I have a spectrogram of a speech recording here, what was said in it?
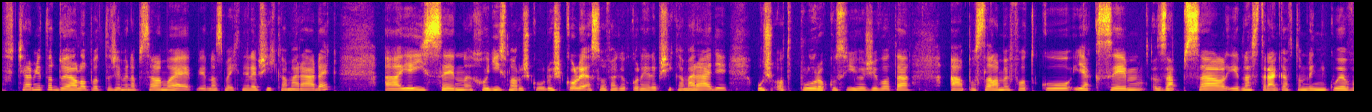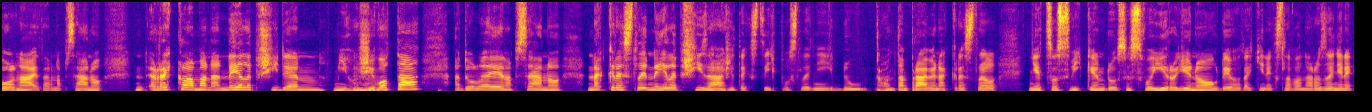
včera mě to dojalo, protože mi napsala moje jedna z mých nejlepších kamarádek a její syn chodí s Maruškou do školy a jsou fakt jako nejlepší kamarádi už od půl roku svého života a poslala mi fotku, jak si zapsal, jedna stránka v tom denníku je volná, je tam napsáno reklama na nejlepší den mýho mm-hmm. života a dole je napsáno nakresli nejlepší zážitek z těch posledních dnů. A on tam právě nakreslil něco z víkendu se svojí rodinou, kdy jeho tatínek slavil narozeniny.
